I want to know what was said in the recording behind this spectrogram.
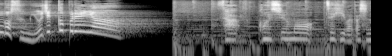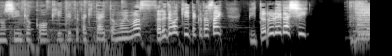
ンゴスミュージックプレイヤーさあ今週もぜひ私の新曲を聴いていただきたいと思います。それでは聴いてください。リトルレガシー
